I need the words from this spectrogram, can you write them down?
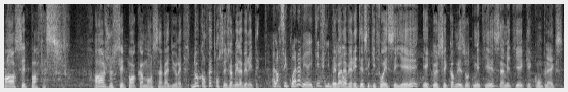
Oh c'est pas facile ah, je sais pas comment ça va durer. Donc en fait, on sait jamais la vérité. Alors c'est quoi la vérité, Philippe Eh ben la vérité, c'est qu'il faut essayer et que c'est comme les autres métiers. C'est un métier qui est complexe.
